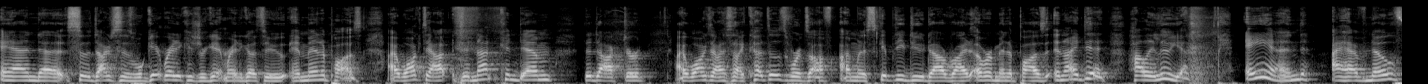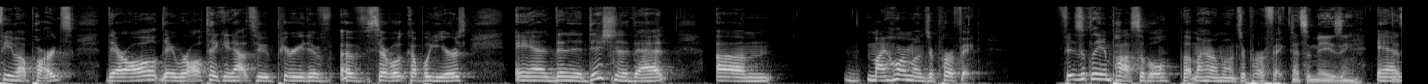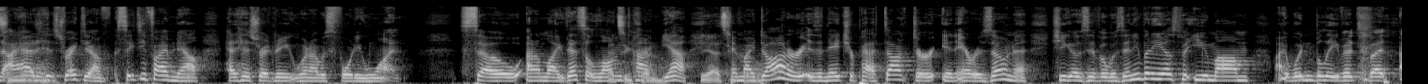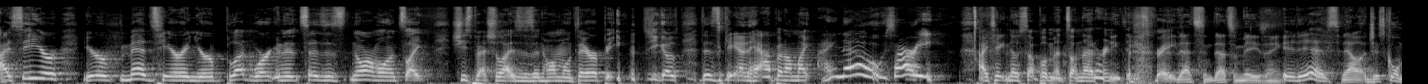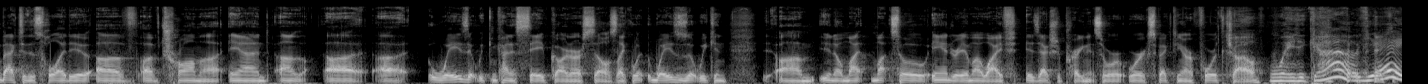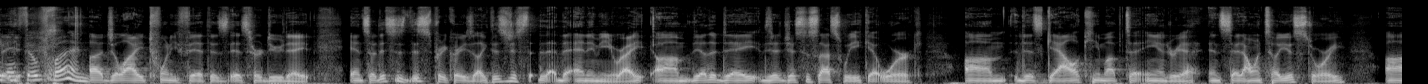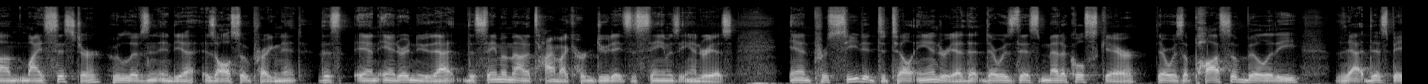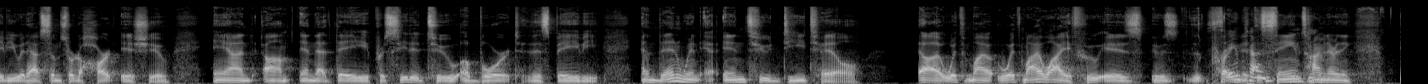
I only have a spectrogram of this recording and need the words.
And uh, so the doctor says, well, get ready because you're getting ready to go through a menopause. I walked out, did not condemn the doctor. I walked out, I said, I cut those words off. I'm going to skippity doo dah right over menopause. And I did. Hallelujah. And I have no female parts. They're all, they were all taken out through a period of, of several, couple years. And then in addition to that, um, my hormones are perfect. Physically impossible, but my hormones are perfect. That's amazing. And That's I had a hysterectomy. I'm 65 now. Had a hysterectomy when I was 41. So and I'm like, that's a long That's time. incredible. Yeah. Yeah, it's and my daughter is a naturopath doctor in Arizona. She goes, if it was anybody else but you, mom, I wouldn't believe it. But I see your your meds here and your blood work, and it says it's normal. It's like she specializes in hormone therapy. she goes, this can't happen. I'm like, I know. Sorry. I take no supplements on that or anything. It's great. That's that's amazing. it is. Now, just going back to this whole idea of, of trauma and um, uh, uh, ways that we can kind of safeguard ourselves, like what ways that we can, um, you know, my, my so Andrea, my wife, is actually pregnant, so we're, we're expecting our fourth child. Way to go! Yay! That's so fun. Uh, July 25th is, is her due date, and so this is this is pretty crazy. Like this is just the, the enemy, right? Um, the other day, just this last week at work, um, this gal came up to Andrea and said, "I want to tell you a story." Um, my sister, who lives in India, is also pregnant. This and Andrea knew that the same amount of time, like her due date's the same as Andrea's, and proceeded to tell Andrea that there was this medical scare. There was a possibility that this baby would have some sort of heart issue, and um, and that they proceeded to abort this baby, and then went into detail uh, with my with my wife who is who's pregnant at the same time and everything.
